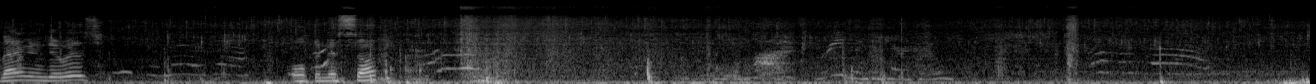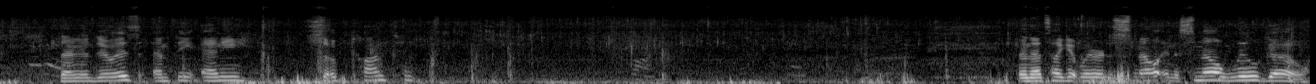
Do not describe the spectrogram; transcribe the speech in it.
Then I'm gonna do is open this up. Then I'm gonna do is empty any soap content. And that's how I get rid of the smell, and the smell will go.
